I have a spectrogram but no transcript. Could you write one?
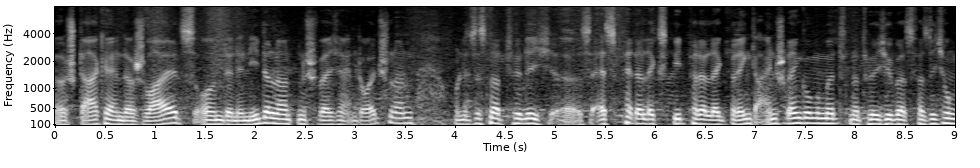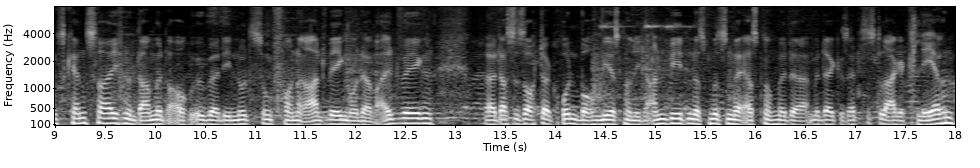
Äh, stärker in der Schweiz und in den Niederlanden, schwächer in Deutschland. Und es ist natürlich, äh, das S-Pedelec, Speed Pedelec bringt Einschränkungen mit, natürlich über das Versicherungskennzeichen und damit auch über die Nutzung von Radwegen oder Waldwegen. Das ist auch der Grund, warum wir es noch nicht anbieten. Das müssen wir erst noch mit der, mit der Gesetzeslage klären,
